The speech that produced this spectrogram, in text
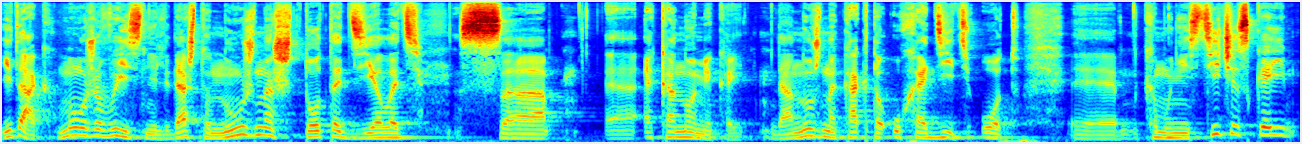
Итак, мы уже выяснили, да, что нужно что-то делать с э, экономикой, да, нужно как-то уходить от э, коммунистической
